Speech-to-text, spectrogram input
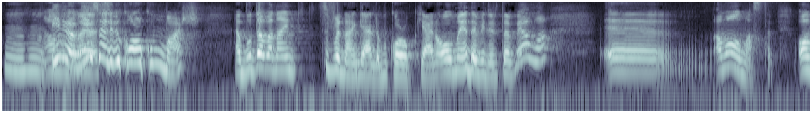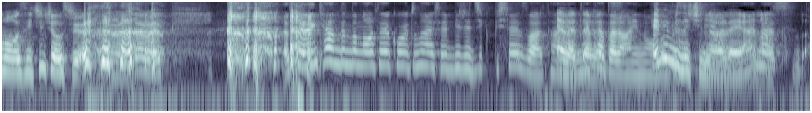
Hı hı, anladım, Bilmiyorum evet. öyle bir korkum var. Ha, bu da bana sıfırdan geldi bu korku yani. Olmaya da bilir tabii ama e, ama olmaz tabii. Olmaması için çalışıyorum. Evet evet. Senin kendinden ortaya koyduğun her şey biricik bir şey zaten. evet yani. Ne evet. kadar aynı olabilir Hepimiz için öyle yani Evet. aslında.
